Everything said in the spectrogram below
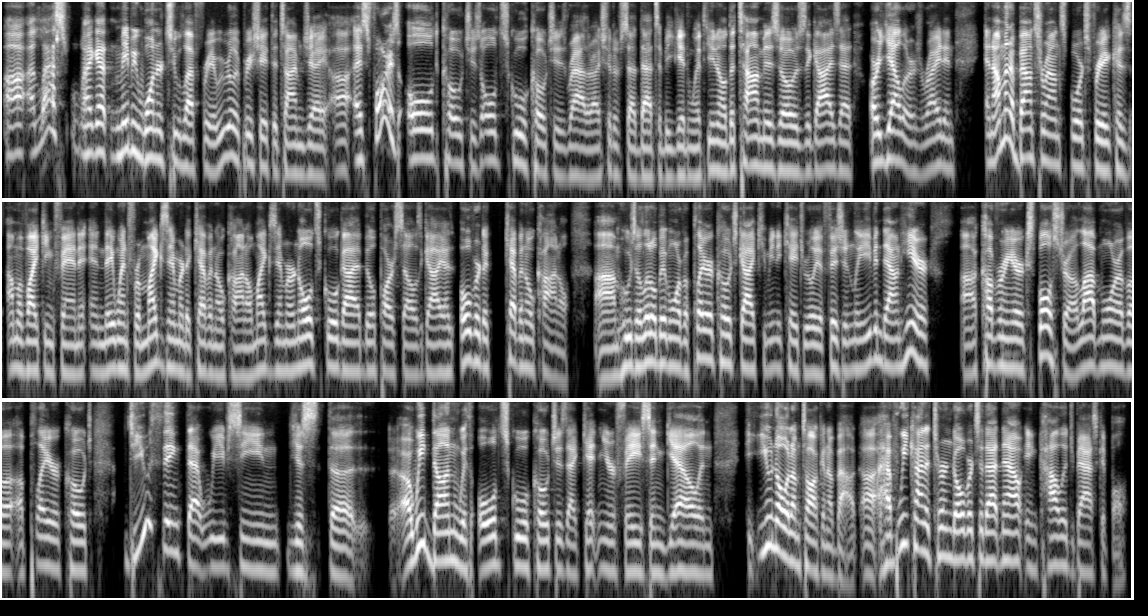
Uh, last, I got maybe one or two left for you. We really appreciate the time, Jay. Uh, as far as old coaches, old school coaches, rather, I should have said that to begin with. You know, the Tom Izzos, the guys that are yellers, right? And and I'm to bounce around sports for you because I'm a Viking fan. And they went from Mike Zimmer to Kevin O'Connell. Mike Zimmer, an old school guy, Bill Parcells guy, over to Kevin O'Connell, um, who's a little bit more of a player coach guy, communicates really efficiently. Even down here, uh, covering Erik Spoelstra, a lot more of a, a player coach. Do you think that we've seen just the are we done with old school coaches that get in your face and yell and you know what I'm talking about. Uh, have we kind of turned over to that now in college basketball?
